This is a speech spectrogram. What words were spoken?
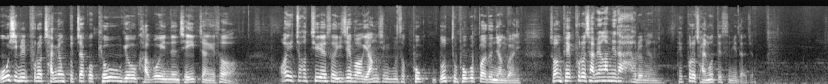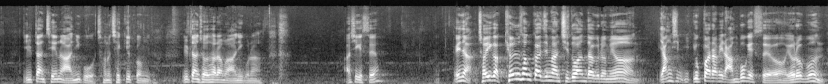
51% 자명 붙잡고 겨우겨우 가고 있는 제 입장에서 어이 저 뒤에서 이제 막 양심 분석 보, 노트 보급받은 양반이 전 100% 자명합니다. 그러면 100% 잘못됐습니다죠. 일단 쟤는 아니고 저는 제낄 겁니다. 일단 저 사람은 아니구나. 아시겠어요? 왜냐? 저희가 견성까지만 지도한다 그러면 양심 육바라밀을 안 보겠어요. 여러분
